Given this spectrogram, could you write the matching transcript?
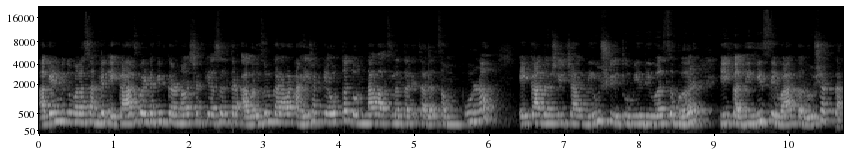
अगेन मी तुम्हाला सांगेल एकाच बैठकीत करणं शक्य असेल तर आवर्जून करावं. नाही शक्य होत तर दोनदा वाचलं तरी चालेल. संपूर्ण एकादशीच्या दिवशी तुम्ही दिवसभर ही कधीही सेवा करू शकता.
